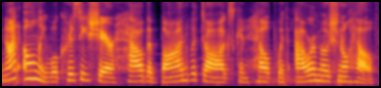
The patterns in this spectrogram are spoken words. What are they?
Not only will Chrissy share how the bond with dogs can help with our emotional health,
